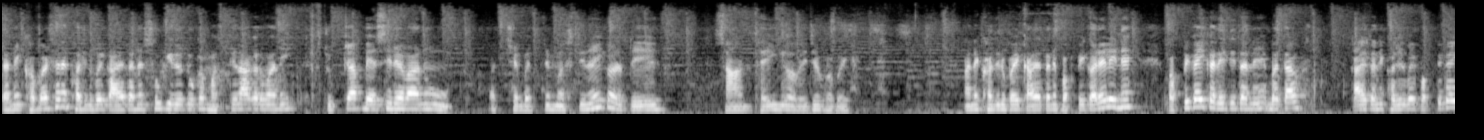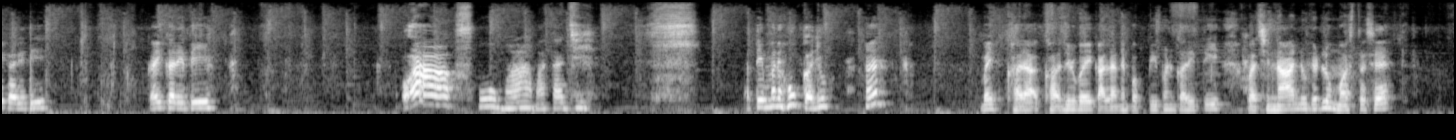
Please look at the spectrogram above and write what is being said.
તને ખબર છે ને, ખલીલભાઈ કાલે તને શું કીધું તું કે મસ્તી ના કરવાની? ચૂપચાપ બેસી રહેવાનું. વચ્ચે બચ્ચે મસ્તી નહીં કરતી. શાંત થઈ ગયો હવે, જે ભાઈ. અને ખજૂરભાઈ કાલે તને પપ્પી કરેલી ને? પપ્પી કઈ કરી હતી તને? બતાવ. કાલે તને ખજૂરભાઈ પપ્પી કઈ કરી હતી? કઈ કરી હતી! ઓ મા, માતાજી. તે મને શું કર્યું હે? ભાઈ, ખરા ખજૂરભાઈ કાલાને પપ્પી પણ કરી હતી. પછી નાનું કેટલું મસ્ત છે.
